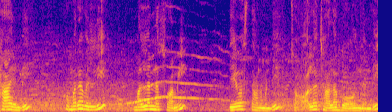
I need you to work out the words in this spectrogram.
హాయ్ అండి. కొమరవెల్లి మల్లన్న స్వామి దేవస్థానం అండి. చాలా చాలా బాగుందండి.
